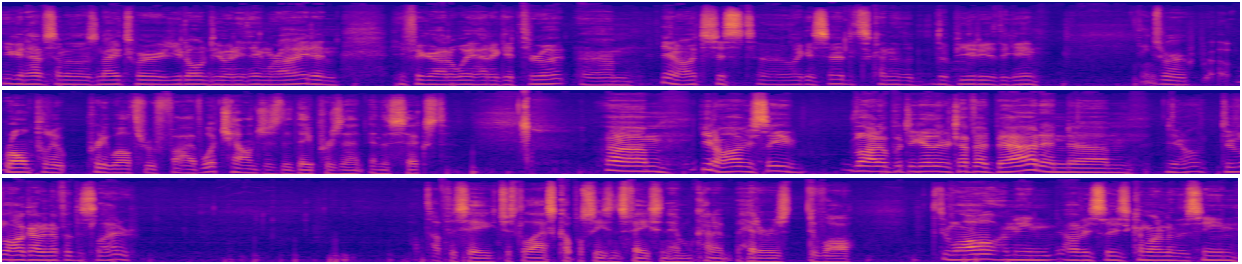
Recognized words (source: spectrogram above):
you can have some of those nights where you don't do anything right, and you figure out a way how to get through it. Um, you know, it's just uh, like I said, it's kind of the, the beauty of the game. Things were rolling pretty, pretty well through five. What challenges did they present in the sixth? Um, you know, obviously, Votto put together a tough at bat, and um, you know, Duvall got enough of the slider. How tough is he? Just the last couple seasons facing him, what kind of hitter is Duval? Duvall, I mean, obviously he's come onto the scene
